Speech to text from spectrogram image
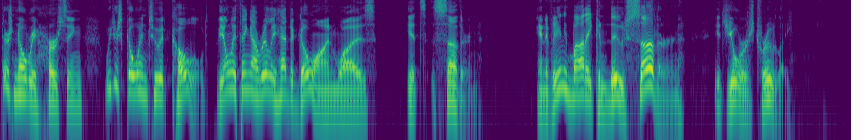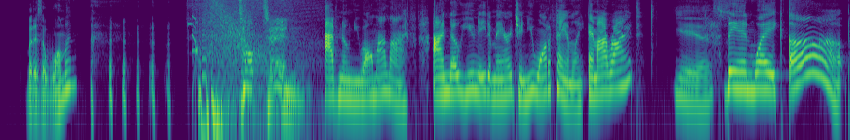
there's no rehearsing. We just go into it cold. The only thing I really had to go on was it's Southern. And if anybody can do Southern, it's yours truly. But as a woman? Top 10. I've known you all my life. I know you need a marriage and you want a family. Am I right? Yes. Then wake up.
